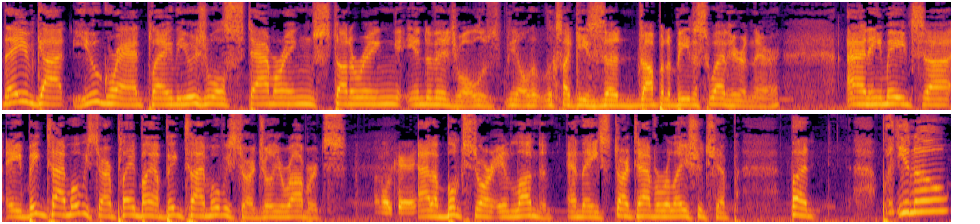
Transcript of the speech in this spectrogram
They've got Hugh Grant playing the usual stammering, stuttering individual who's, you know, looks like he's uh, dropping a bead of sweat here and there. And he meets uh, a big-time movie star played by a big-time movie star, Julia Roberts. Okay. At a bookstore in London. And they start to have a relationship. But, but you know,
